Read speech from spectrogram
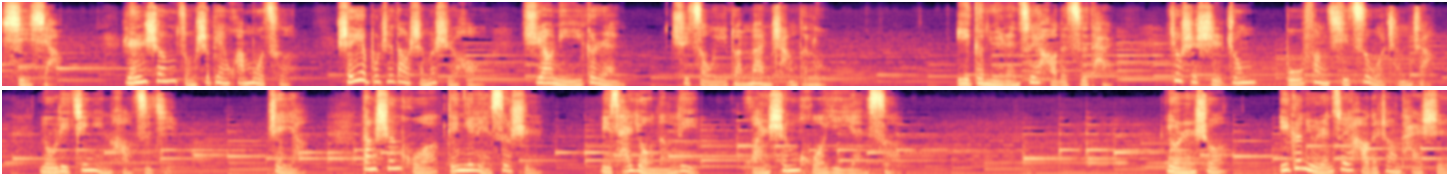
细想。人生总是变化莫测，谁也不知道什么时候需要你一个人去走一段漫长的路。一个女人最好的姿态，就是始终不放弃自我成长，努力经营好自己。这样，当生活给你脸色时，你才有能力还生活以颜色。有人说，一个女人最好的状态是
